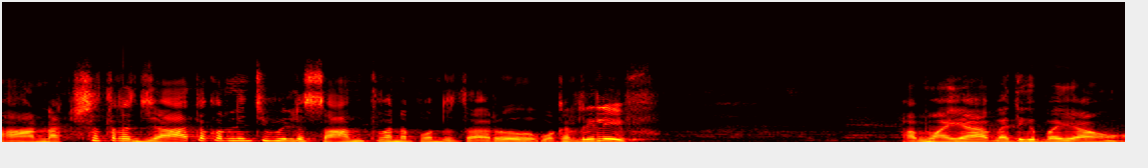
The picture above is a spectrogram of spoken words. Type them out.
ఆ నక్షత్ర జాతకుల నుంచి వీళ్ళు సాంత్వన పొందుతారు. ఒక రిలీఫ్. అమ్మాయ్యా బతికిపోయాం.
